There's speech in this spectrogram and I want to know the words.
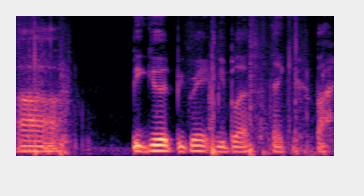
Uh, be good, be great, be blessed. Thank you. Bye.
